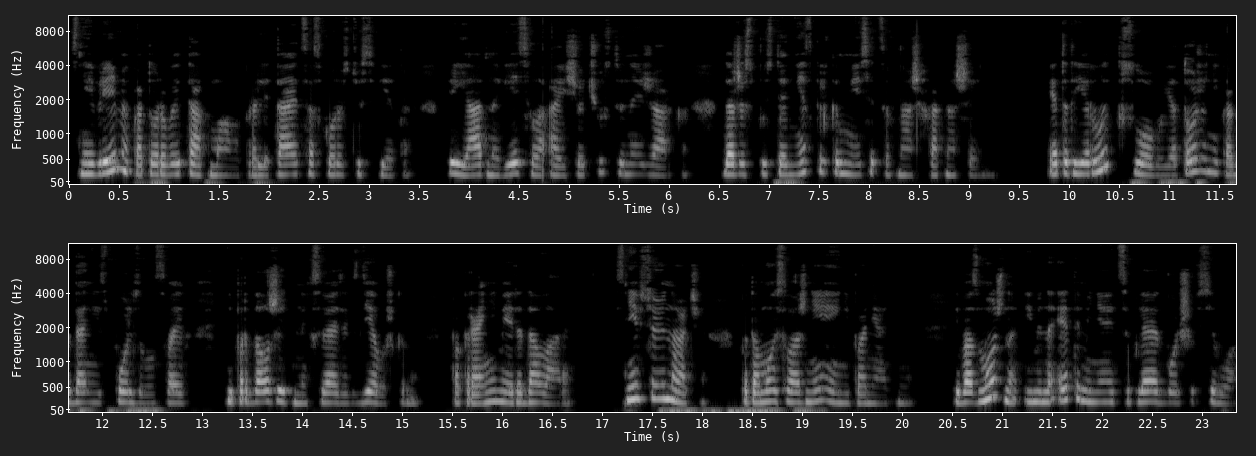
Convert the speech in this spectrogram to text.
С ней время, которого и так мало, пролетает со скоростью света. Приятно, весело, а еще чувственно и жарко, даже спустя несколько месяцев наших отношений. Этот ярлык, к слову, я тоже никогда не использовал в своих непродолжительных связях с девушками, по крайней мере до Лары. С ней все иначе, потому и сложнее и непонятнее. И, возможно, именно это меня и цепляет больше всего.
